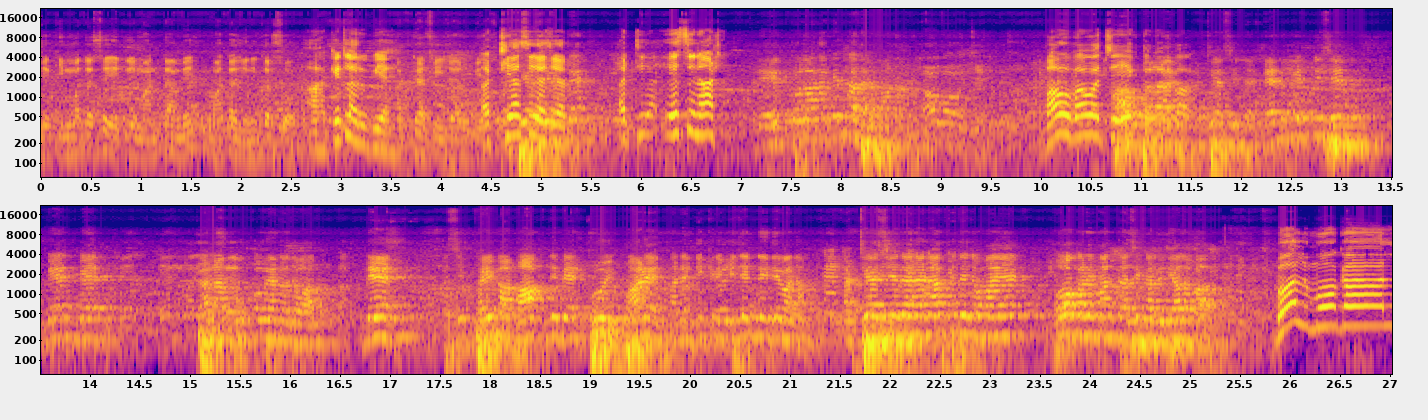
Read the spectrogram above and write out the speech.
જે કિંમત હશે એટલી માનતા અમે માતાજીની કરશો. આ કેટલા રૂપિયા અઠ્યાસી હજાર રૂપિયા. અઠ્યાસી હજાર. અઠ્યા એસી ને આઠ? એક તોલાના કેટલા થાય ભાવ ભાવ જ છે. એક તોલા ભાવ. બેન. બેન કેટલી છે બેન. બેન બેન. પછી ભાઈમાં બાપની બેન ફોઈ ભાણે અને દીકરી બીજે નહીં દેવાના. અઠ્યાસી હજાર આપી દેજો માએ હો ઘણી માનતા શીખા દીધી હાલો બાપ. બોલ મોગલ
